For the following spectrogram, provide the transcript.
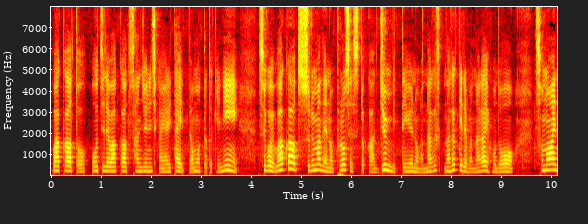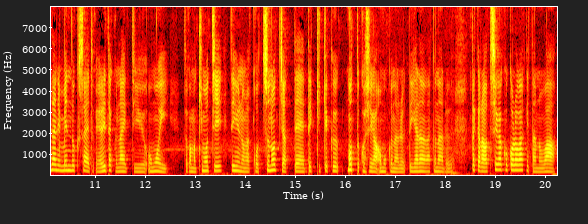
ワークアウトお家でワークアウト30日間やりたいって思った時にすごいワークアウトするまでのプロセスとか準備っていうのが長ければ長いほどその間にめんどくさいとかやりたくないっていう思いとか、まあ、気持ちっていうのがこう募っちゃってで結局もっと腰が重くなる。でやらなくなる。だから私が心がけたのは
